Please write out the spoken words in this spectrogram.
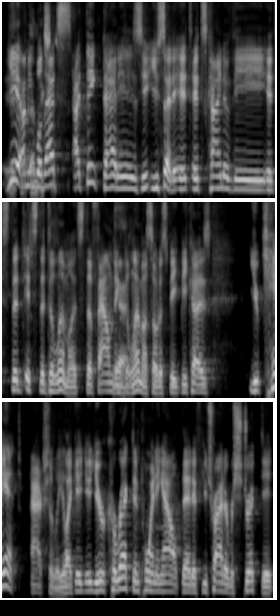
Yeah, I mean, that well, makes sense. that's. I think that is. You, you said it. It's kind of the. It's the. It's the dilemma. It's the founding Yeah. dilemma, so to speak, because you can't actually like you- you're correct in pointing out that if you try to restrict it,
